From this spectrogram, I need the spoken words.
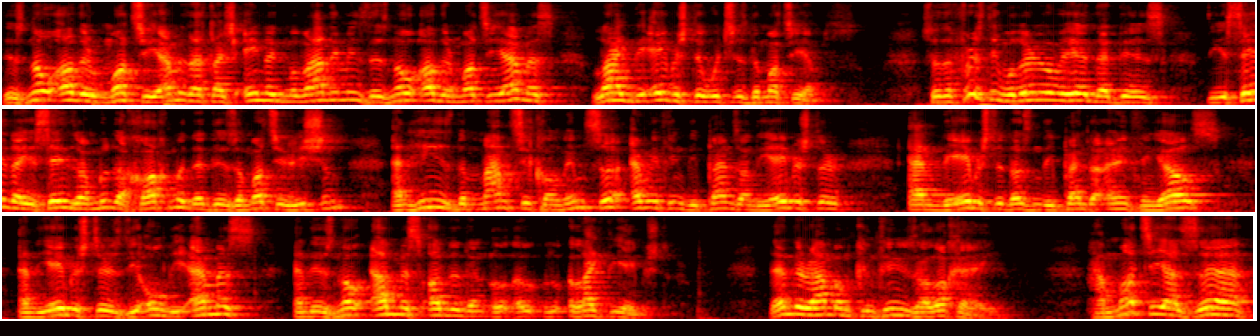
There's no other Motzi Emes. That's like Eined Muvadi means there's no other Motzi Emes like the Ebershter, which is the Motziyems. So the first thing we'll learn over here that there's the Yisei that Yisei Zamud Chachma, that there's a Motzi Rishon, and he is the Mamsi Kol Nimsa. Everything depends on the Ebershter, and the Ebershter doesn't depend on anything else, and the Ebershter is the only Emes, and there's no Emes other than uh, uh, like the Ebershter. Then the Rambam continues Halacha Hamotzi Azeh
